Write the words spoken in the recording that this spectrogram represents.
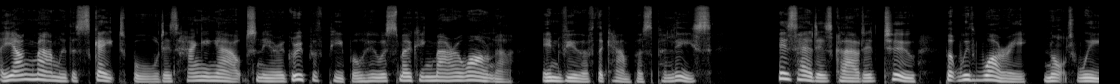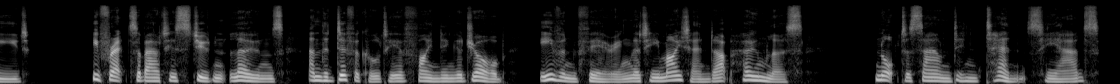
a young man with a skateboard is hanging out near a group of people who are smoking marijuana in view of the campus police. His head is clouded too, but with worry, not weed. He frets about his student loans and the difficulty of finding a job, even fearing that he might end up homeless. Not to sound intense, he adds,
